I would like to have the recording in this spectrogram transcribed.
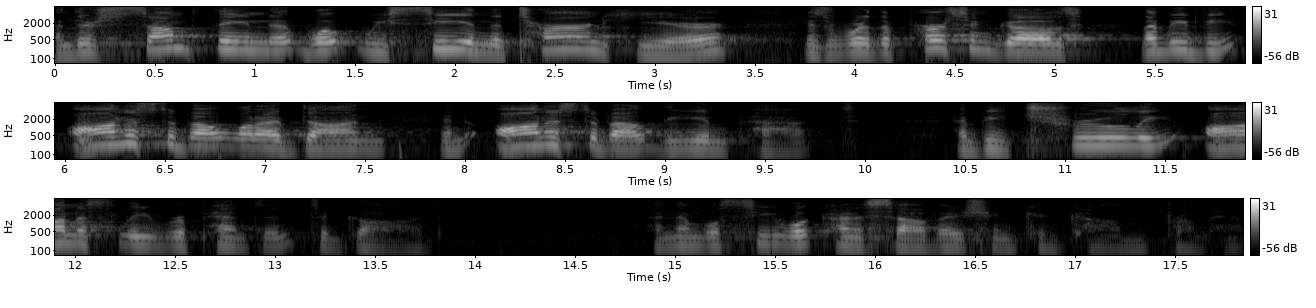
And there's something that what we see in the turn here is where the person goes, Let me be honest about what I've done and honest about the impact and be truly, honestly repentant to God. And then we'll see what kind of salvation can come from him.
